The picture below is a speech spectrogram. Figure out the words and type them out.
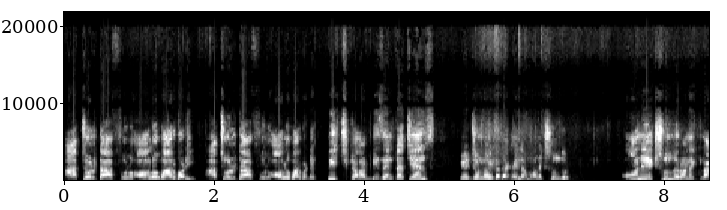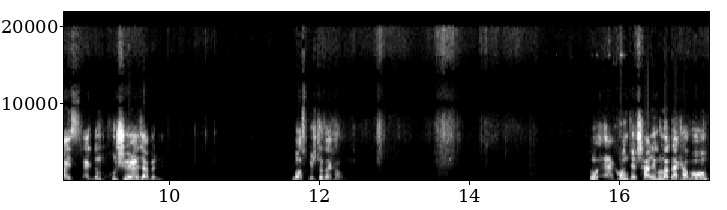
আঁচলটা ফুল অল ওভার বডি আঁচলটা full all over body peach colour ডিজাইনটা চেঞ্জ এর জন্য এটা দেখাইলাম, অনেক সুন্দর। অনেক সুন্দর, অনেক নাইস একদম খুশি হয়ে যাবেন। ব্লাউজ পিসটা দেখাও। তো এখন যে শাড়িগুলো দেখাবো,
